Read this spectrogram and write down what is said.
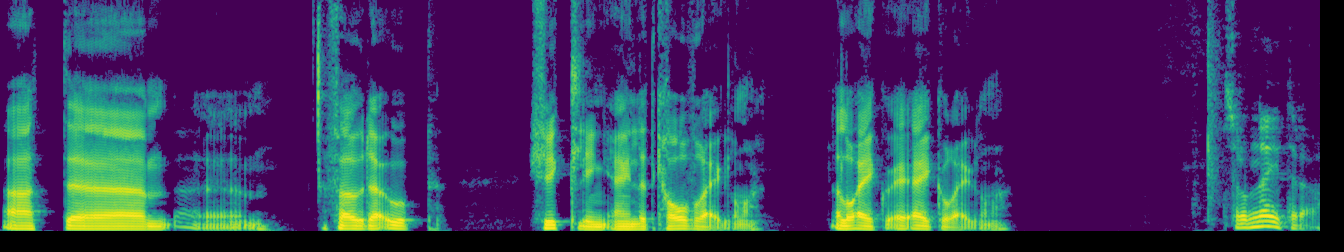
att eh, eh, föda upp kyckling enligt kravreglerna. Eller eko, ekoreglerna. Så de nej till det?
